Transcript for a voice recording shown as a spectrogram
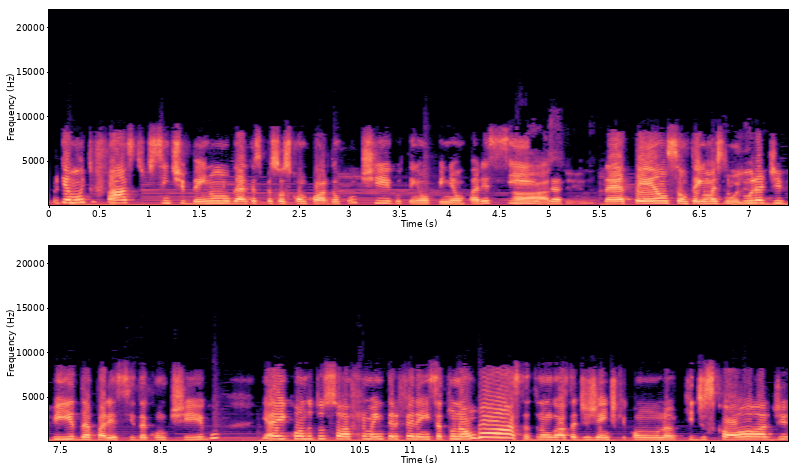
Porque é muito fácil tu te sentir bem num lugar que as pessoas concordam contigo, têm uma opinião parecida, ah, né? Pensam, tem uma estrutura de vida parecida contigo. E aí, quando tu sofre uma interferência, tu não gosta, tu não gosta de gente que, com, que discorde,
